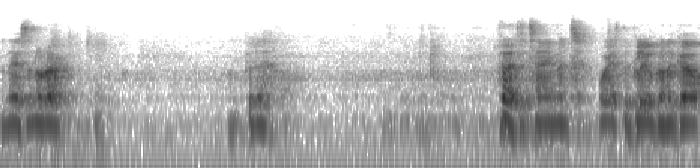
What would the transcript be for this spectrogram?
And there's another bit of 30. entertainment. Where's the blue going to go?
